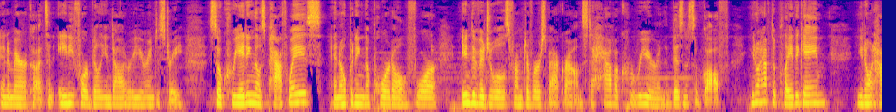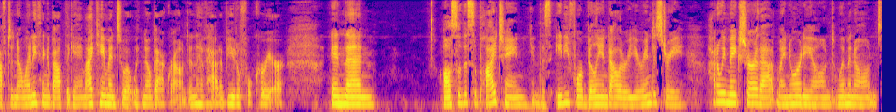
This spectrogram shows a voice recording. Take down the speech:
in America. It's an $84 billion a year industry. So creating those pathways and opening the portal for individuals from diverse backgrounds to have a career in the business of golf. You don't have to play the game. You don't have to know anything about the game. I came into it with no background and have had a beautiful career. And then also the supply chain, this $84 billion a year industry. How do we make sure that minority owned, women owned,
